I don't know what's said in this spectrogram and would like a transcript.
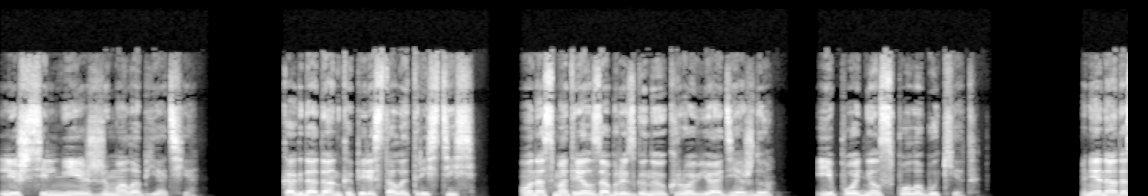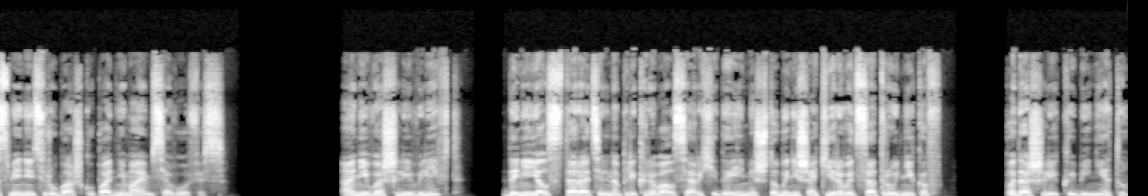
лишь сильнее сжимал объятья. Когда Данка перестала трястись, он осмотрел забрызганную кровью одежду и поднял с пола букет. «Мне надо сменить рубашку, поднимаемся в офис». Они вошли в лифт, Даниэл старательно прикрывался орхидеями, чтобы не шокировать сотрудников. Подошли к кабинету.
